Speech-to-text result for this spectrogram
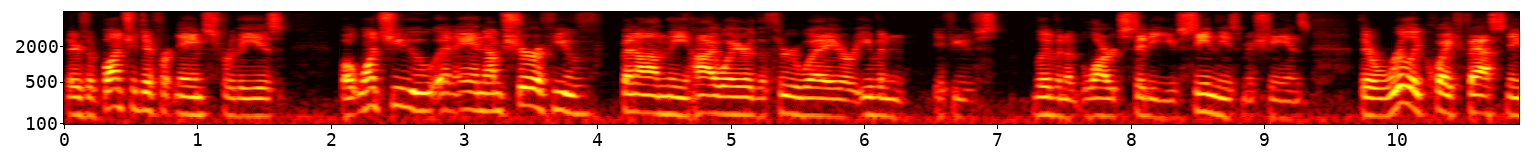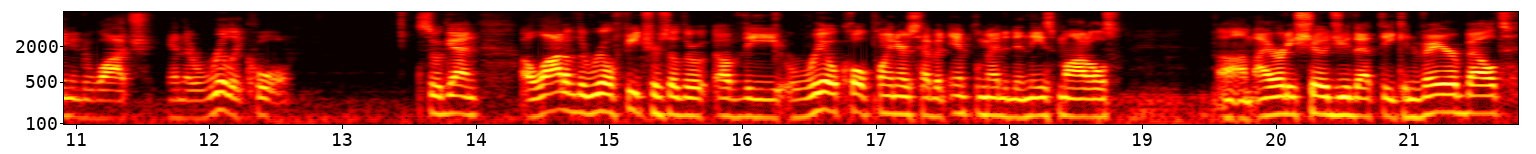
there's a bunch of different names for these, but once you and, and I'm sure if you've been on the highway or the throughway, or even if you live in a large city, you've seen these machines. They're really quite fascinating to watch, and they're really cool. So again, a lot of the real features of the of the real cold planers have been implemented in these models. Um, I already showed you that the conveyor belt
